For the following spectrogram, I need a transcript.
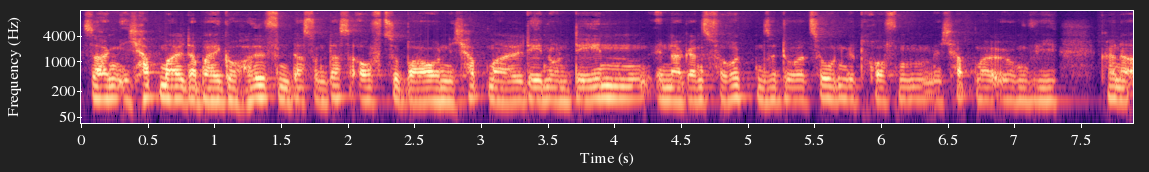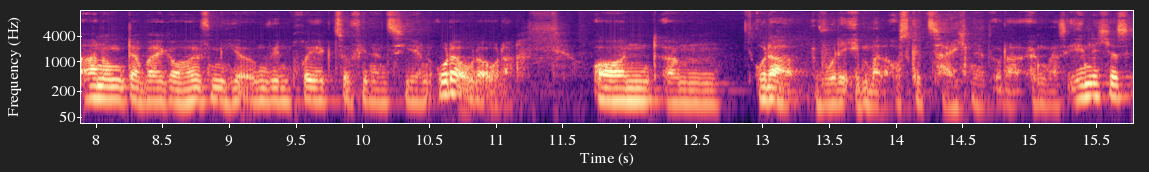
sagen, ich habe mal dabei geholfen, das und das aufzubauen, ich habe mal den und den in einer ganz verrückten Situation getroffen, ich habe mal irgendwie, keine Ahnung, dabei geholfen, hier irgendwie ein Projekt zu finanzieren oder, oder, oder. Und ähm, oder wurde eben mal ausgezeichnet oder irgendwas ähnliches.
